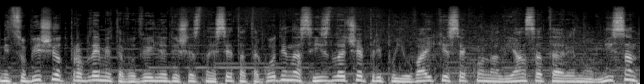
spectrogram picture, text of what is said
Мицубиши од проблемите во 2016 година се излече припојувајќи се кон алијансата Renault Nissan,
